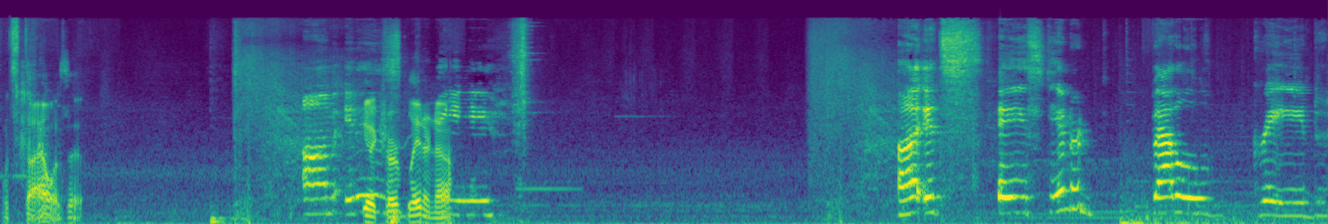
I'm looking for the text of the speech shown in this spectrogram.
What style is it? Um, it You is a curved blade or no? the- Uh, it's a standard battle grade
